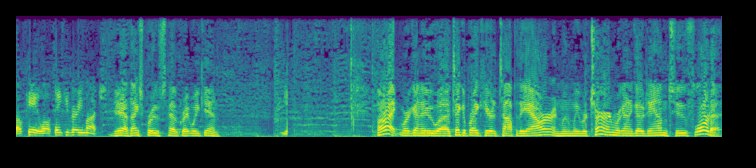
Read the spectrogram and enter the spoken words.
Okay. Well, thank you very much. Yeah, thanks, Bruce. Have a great weekend. All right, we're going to uh, take a break here at the top of the hour, and when we return, we're going to go down to Florida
